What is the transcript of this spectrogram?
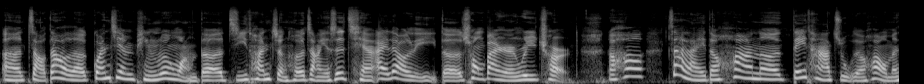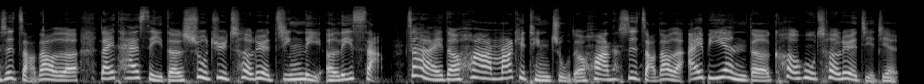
呃找到了关键评论网的集团整合长，也是前爱料理的创办人 Richard。然后再来的话呢，Data 组的话，我们是找到了 Lightasy 的数据策略经理 Alisa。再来的话，marketing 组的话是找到了 IBM 的客户策略解决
